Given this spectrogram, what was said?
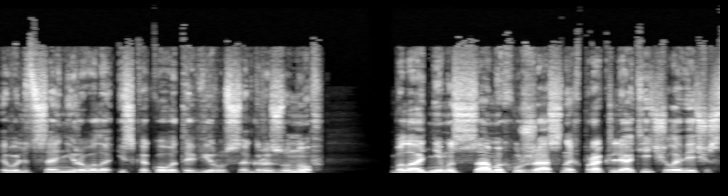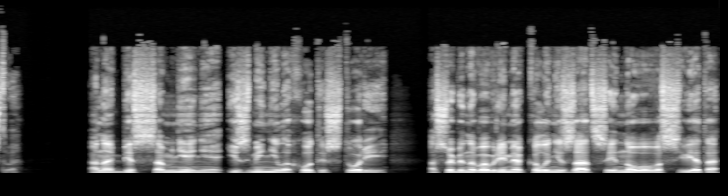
эволюционировала из какого-то вируса грызунов, была одним из самых ужасных проклятий человечества. Она без сомнения изменила ход истории, особенно во время колонизации Нового Света,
